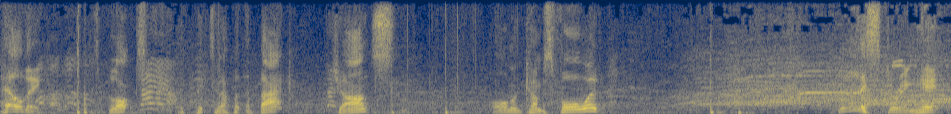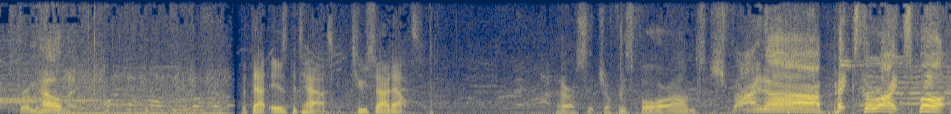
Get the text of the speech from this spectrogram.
Hellvig, it's blocked. They picked it up at the back. Chance. Åhman comes forward. Blistering hit from Hellvig. But that is the task. Two side outs. Perusic off his forearms. Schweiner picks the right spot.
